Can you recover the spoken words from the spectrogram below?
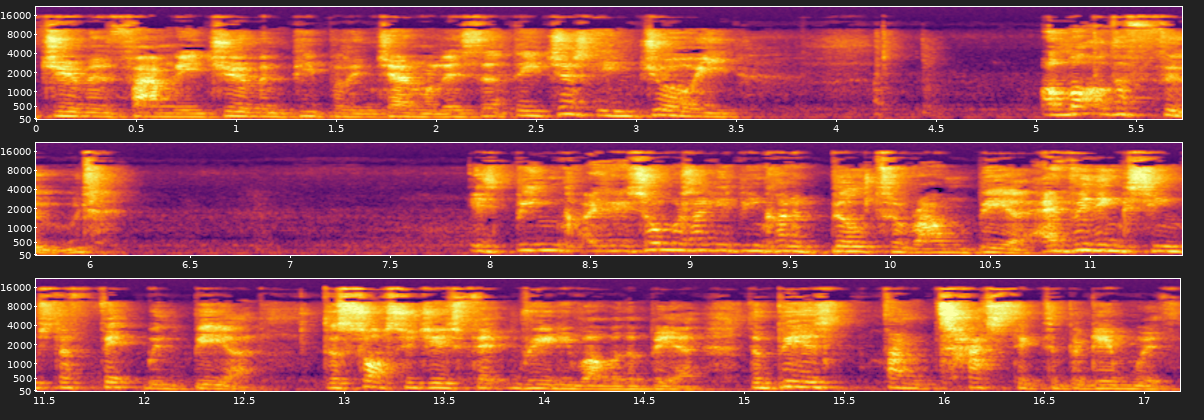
German family, German people in general, is that they just enjoy a lot of the food. Is being it's almost like it's been kind of built around beer. Everything seems to fit with beer. The sausages fit really well with the beer. The beer's fantastic to begin with.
